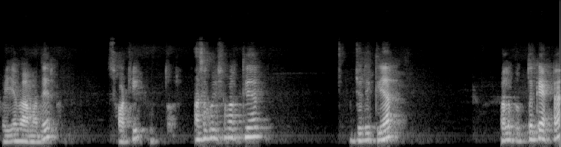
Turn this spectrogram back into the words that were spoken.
হয়ে যাবে আমাদের সঠিক উত্তর। আশা করি সবার ক্লিয়ার যদি ক্লিয়ার তাহলে প্রত্যেকে একটা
